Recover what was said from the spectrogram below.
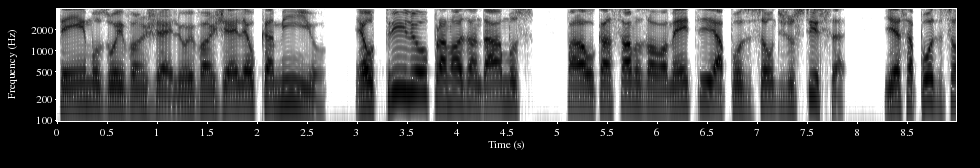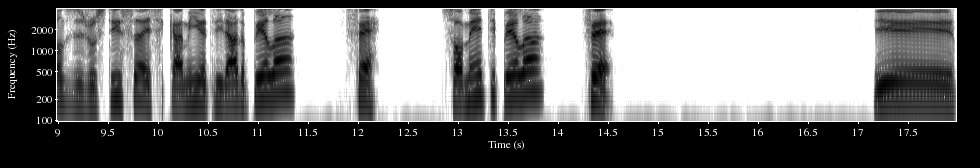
temos o Evangelho. O Evangelho é o caminho é o trilho para nós andarmos, para alcançarmos novamente a posição de justiça. E essa posição de justiça, esse caminho é trilhado pela fé. Somente pela fé. E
